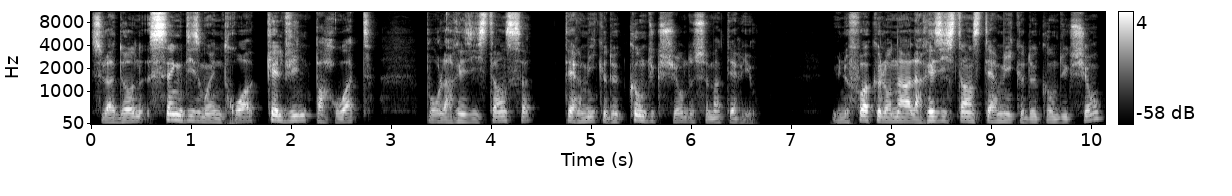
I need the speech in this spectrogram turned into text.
Cela donne 5 10 3 Kelvin par watt pour la résistance thermique de conduction de ce matériau. Une fois que l'on a la résistance thermique de conduction,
